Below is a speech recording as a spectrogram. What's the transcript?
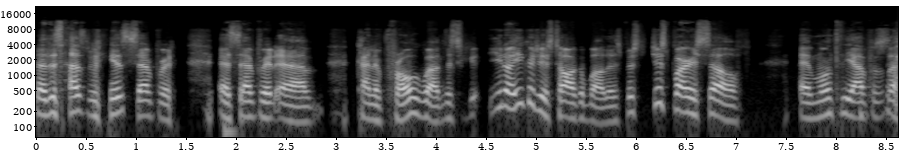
no, this has to be a separate, a separate um, kind of program. This, you know, you could just talk about this, but just by yourself, a monthly episode,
